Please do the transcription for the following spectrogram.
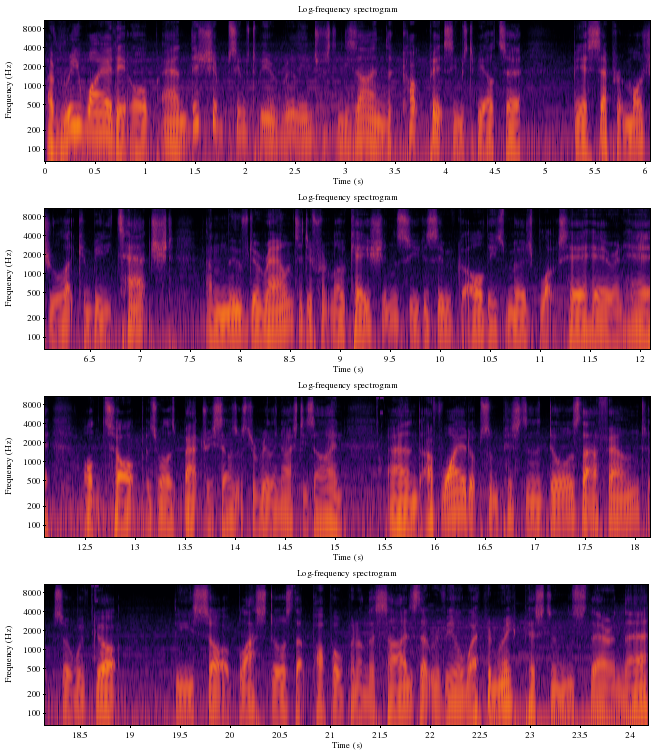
I've rewired it up, and this ship seems to be a really interesting design. The cockpit seems to be able to be a separate module that can be detached and moved around to different locations. So you can see we've got all these merge blocks here, here and here on top, as well as battery cells. It's a really nice design. And I've wired up some piston doors that I found. So we've got these sort of blast doors that pop open on the sides that reveal weaponry, pistons there and there.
